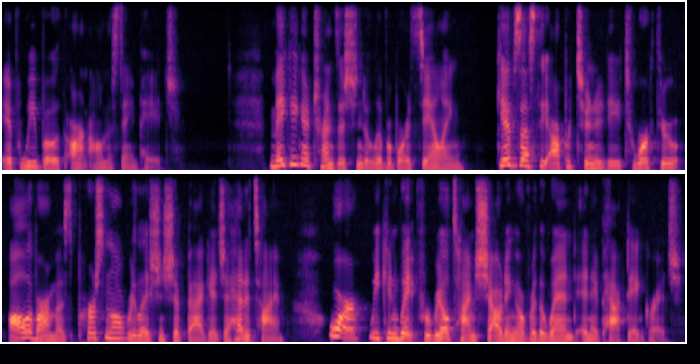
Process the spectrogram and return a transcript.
if we both aren't on the same page. Making a transition to liveaboard sailing gives us the opportunity to work through all of our most personal relationship baggage ahead of time, or we can wait for real time shouting over the wind in a packed anchorage.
